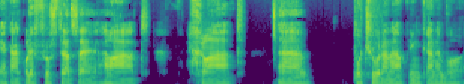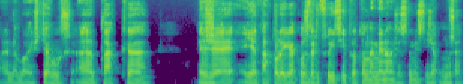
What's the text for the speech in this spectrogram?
jakákoliv frustrace, hlad, chlad, počůraná plínka nebo, nebo ještě hůř, tak že je natolik jako zdrcující pro to mimino, že si myslí, že umře.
